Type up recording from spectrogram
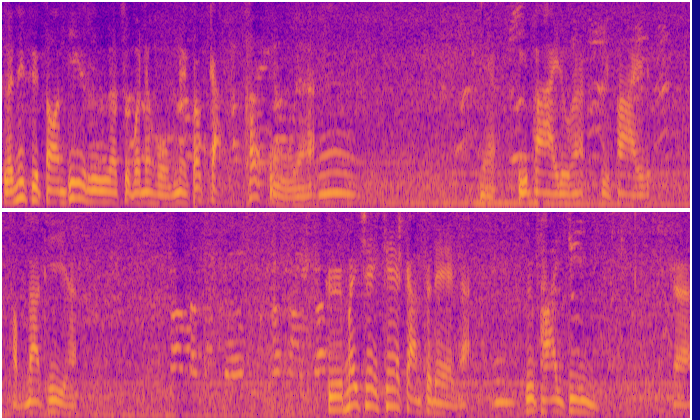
แล้วนี่คือตอนที่เรือสุวรรณหงส์เนี่ยก็กลับเข้าอู่นะฮะอืมเนี่ยฝีพายดูฮะฝีพายทำหน้าที่ฮะคือไม่ใช่แค่การแสดงอะอืมคือพายจริงนะ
